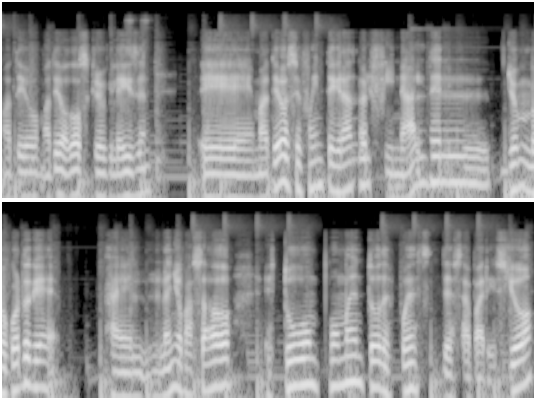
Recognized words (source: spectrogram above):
Mateo, Mateo 2 creo que le dicen. Eh, Mateo se fue integrando al final del... Yo me acuerdo que el, el año pasado estuvo un momento, después desapareció,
